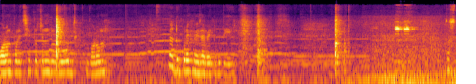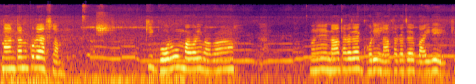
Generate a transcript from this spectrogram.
গরম পড়েছে, প্রচণ্ড রোদ, গরম। দুপুরে হয়ে যাবে এটুকু দিয়েই তো স্নান টান করে আসলাম। কি গরম, বাবারে বাবা। মানে না থাকা যায় ঘরে, না থাকা যায় বাইরে, কি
